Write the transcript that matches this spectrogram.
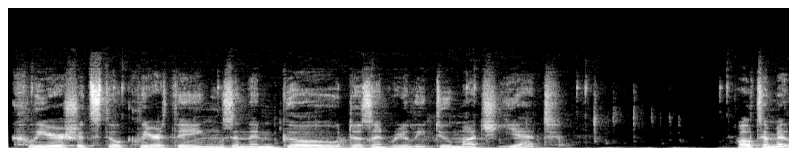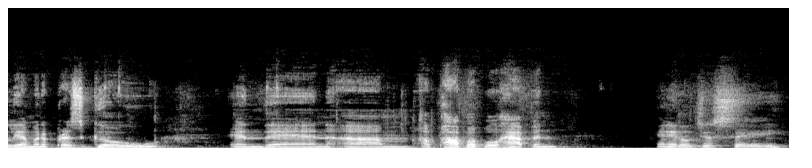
Clear should still clear things, and then go doesn't really do much yet. Ultimately, I'm going to press go, and then um, a pop-up will happen, and it'll just say,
